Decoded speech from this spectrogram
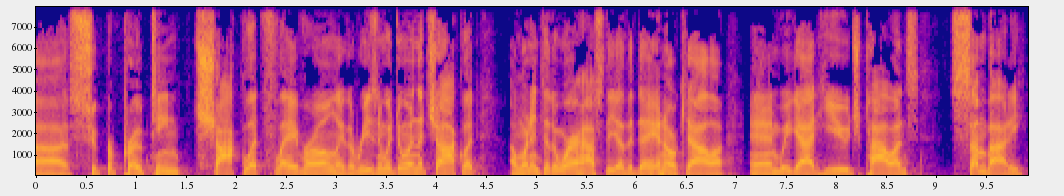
uh, super protein chocolate flavor only. The reason we're doing the chocolate, I went into the warehouse the other day in Ocala and we got huge pallets. Somebody,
